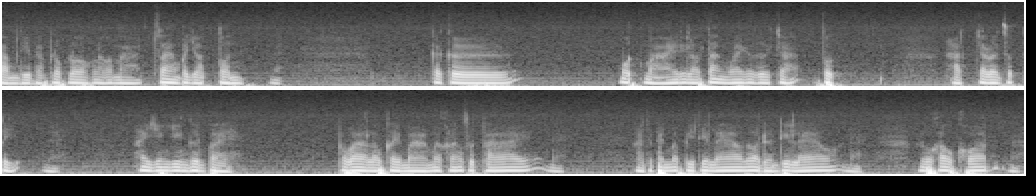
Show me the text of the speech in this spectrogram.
ทำดีแบบโลกๆเราก็มาสร้างประโยชน์ตน ก็คือหมดหมายที่เราตั้งไว้ก็คือจะฝึกหัดเจริญสติ ให้ยิ่งยิ่งขึ้นไป เพราะว่าเราเคยมาเมื่อครั้งสุดท้ายนะอาจจะเป็นเมื่อปีที่แล้วหรือว่าเดือนที่แล้วนะหรือว่าเข้าคอร์สนะ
